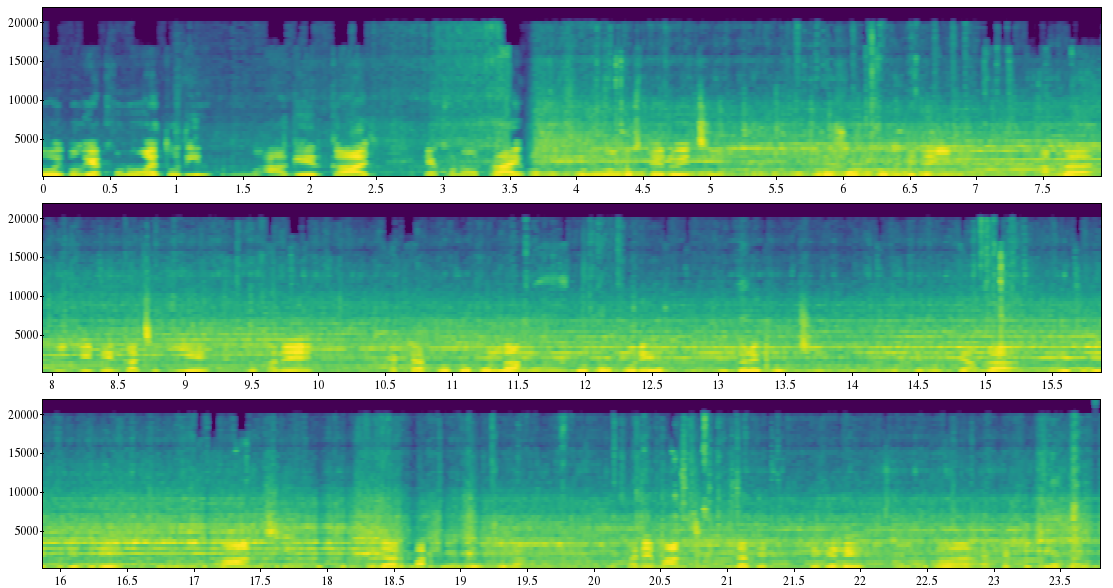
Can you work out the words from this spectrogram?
তো এবং এখনও এতদিন আগের কাজ এখনও প্রায় অক্ষুণ্ণ অবস্থায় রয়েছে। করে সম্ভব এটা জানি না। আমরা এই গেটের কাছে গিয়ে ওখানে একটা টোটো করলাম, টোটো করে ভেতরে ঘুরছি। ঘুরতে ঘুরতে আমরা ধীরে ধীরে ধীরে ধীরে মান সিং কিলার পাশেই পৌঁছলাম। ওখানে মানসিং কিলাতে ঢুকতে গেলে একটা টিকিট লাগে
